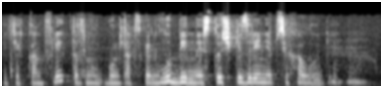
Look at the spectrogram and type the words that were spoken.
этих конфликтов, ну, будем так сказать, глубинные с точки зрения психологии? Э,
